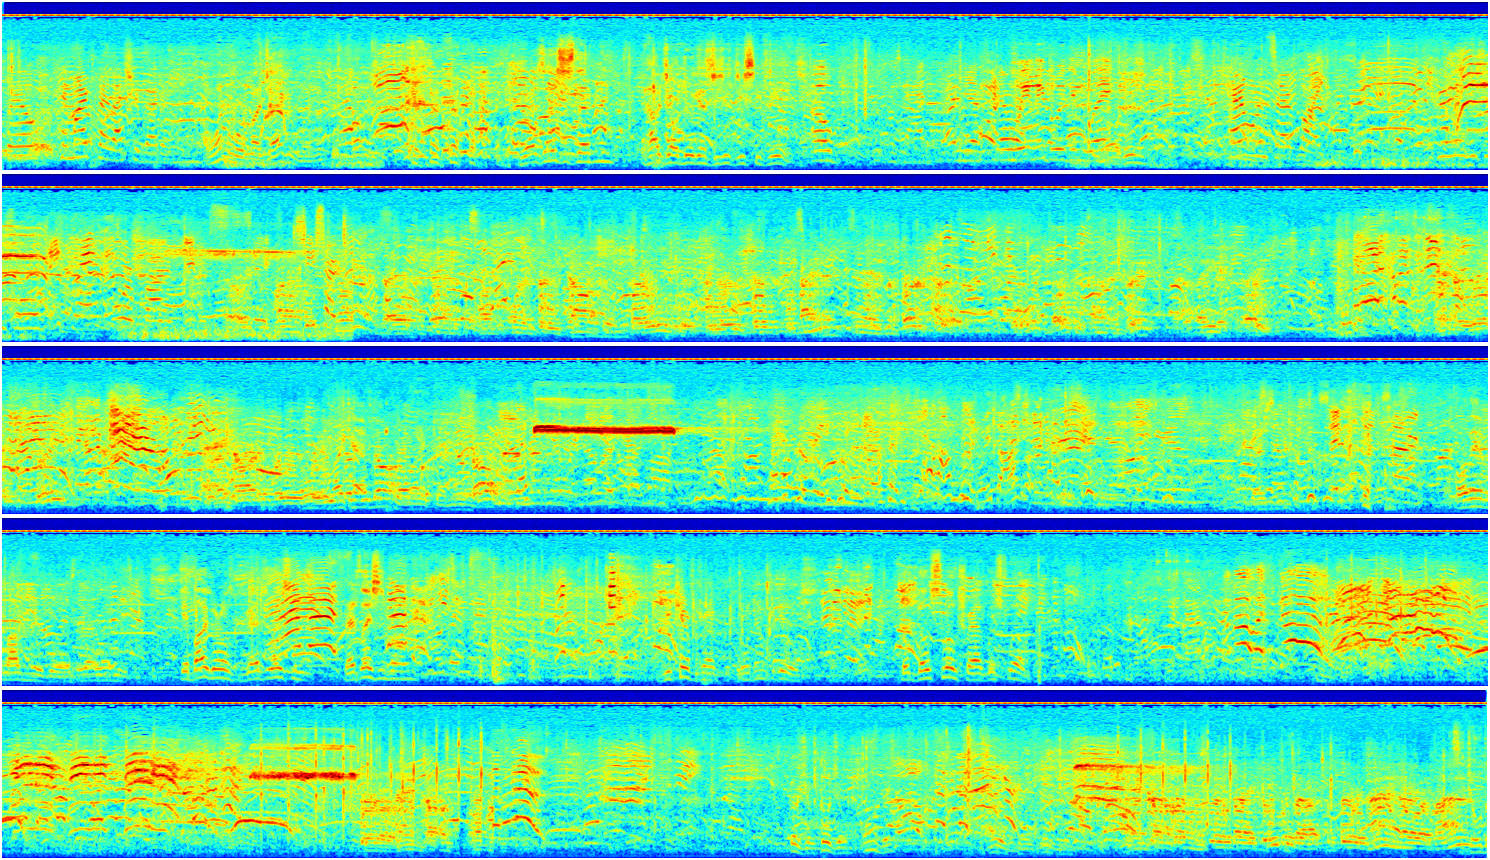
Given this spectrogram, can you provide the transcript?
Well, they might play last year better. I wonder where my jacket went. I couldn't find it. Congratulations, Stephanie. And how'd y'all do against GC Fields? Oh, that was bad. Yeah, we, we blew them away. Oh, did? Carolyn served like, how many did she serve? Four or five, even six. She served two. Remaining in the first quarter. Over twenty-six, eight, eight. Henry ready for three. And Harden with three. Like that? Like that? Oh, they have a lot of new girls. They got a lot of new girls. Okay, bye, girls. Congratulations. Congratulations, Brian. Be careful, Trav. Go down for this. Go, go slow, Trav. Go slow. For Hancock. Go, Joe. Go, Joe. Go on, baby. There you go. Good girl. Hancock on the quarterback keeper, about the forty-nine yard line. Joe,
